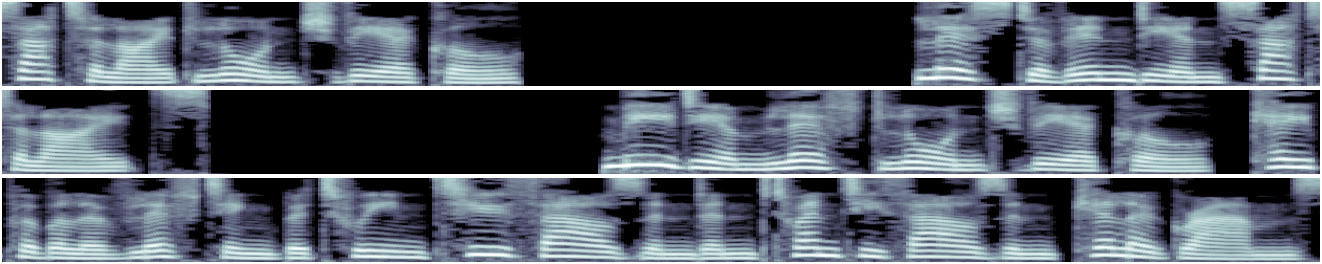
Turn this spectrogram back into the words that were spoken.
satellite launch vehicle. List of Indian satellites. Medium lift launch vehicle, capable of lifting between 2,000 and 20,000 kilograms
